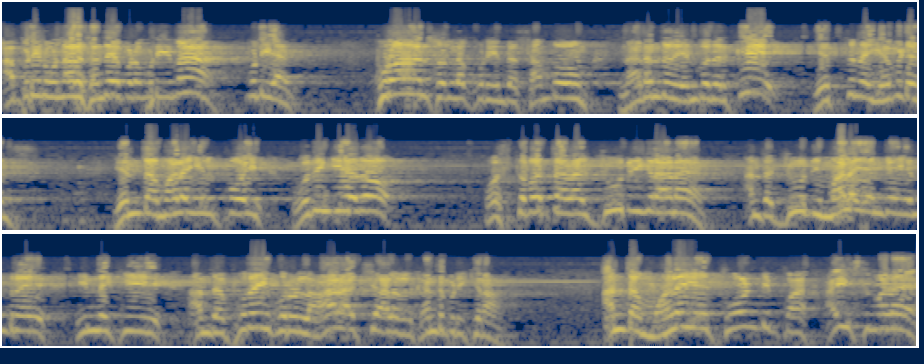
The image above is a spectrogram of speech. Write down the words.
அப்படின்னு உன்னால சந்தேகப்பட முடியுமா? முடியாது. குரான் சொல்லக்கூடிய இந்த சம்பவம் நடந்தது என்பதற்கு எத்தனை எவிடன்ஸ் எந்த மலையில் போய் ஒதுங்கியதோ? ஜூதிகளான அந்த ஜூதி மலை எங்கே என்று இன்னைக்கு அந்த புதை பொருள் ஆராய்ச்சியாளர்கள் கண்டுபிடிக்கிறான். அந்த மலையை தோண்டி பா- ஐஸ் மலை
